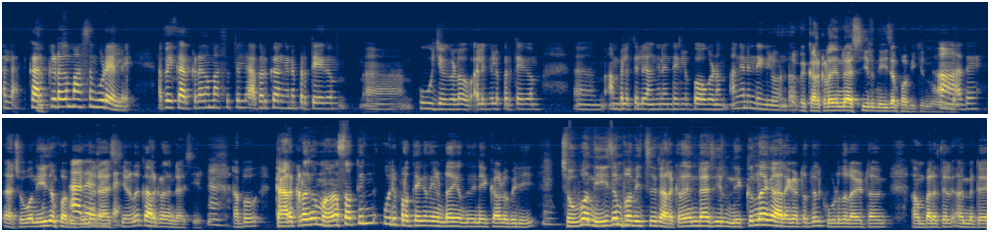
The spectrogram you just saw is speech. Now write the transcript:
അല്ല കർക്കിടക മാസം കൂടെ അല്ലേ അപ്പോൾ ഈ കർക്കിടക മാസത്തിൽ അവർക്ക് അങ്ങനെ പ്രത്യേകം പൂജകളോ അല്ലെങ്കിൽ പ്രത്യേകം അമ്പലത്തിൽ അങ്ങനെ എന്തെങ്കിലും പോകണം അങ്ങനെ എന്തെങ്കിലും ഉണ്ടോ കർക്കിടകൻ രാശിയിൽ നീചം ഭവിക്കുന്നു ചൊവ്വ നീചം ഭവിക്കുന്ന. രാശിയാണ് കർക്കിടകൻ രാശിയിൽ. അപ്പോൾ കർക്കിടക മാസത്തിൽ ഒരു പ്രത്യേകതയുണ്ട് എന്നതിനേക്കാൾ ഉപരി. ചൊവ്വ നീചം ഭവിച്ച് കർക്കിടകൻ രാശിയിൽ നിൽക്കുന്ന കാലഘട്ടത്തിൽ കൂടുതലായിട്ട് അമ്പലത്തിൽ മറ്റേ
